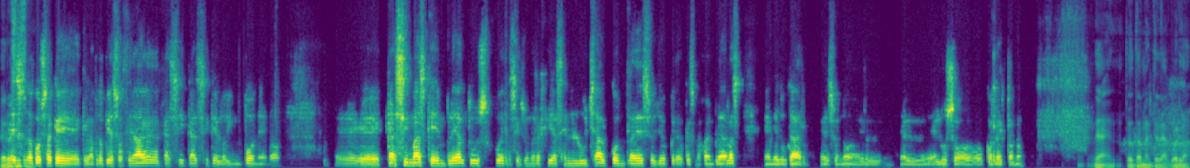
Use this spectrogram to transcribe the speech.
es, una cosa que, que, la propia sociedad casi, casi que lo impone, ¿no? Eh, casi más que emplear tus fuerzas y tus energías en luchar contra eso, yo creo que es mejor emplearlas en educar eso, ¿no? El, uso correcto, ¿no? totalmente de acuerdo.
